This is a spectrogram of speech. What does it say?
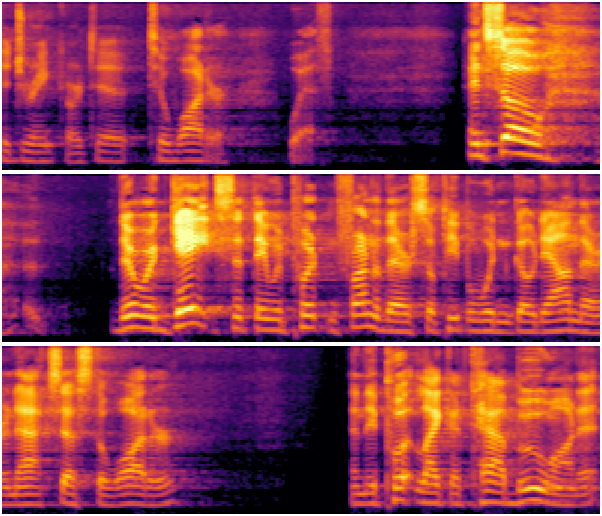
to drink or to, to water with. And so there were gates that they would put in front of there so people wouldn't go down there and access the water. And they put like a taboo on it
